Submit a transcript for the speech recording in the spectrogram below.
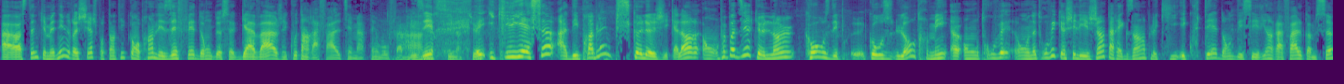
à Austin, qui a mené une recherche pour tenter de comprendre les effets donc de ce gavage. Écoute en rafale, tiens Martin, va vous faire Ah, plaisir. merci, Mathieu. Et, et qu'il y ait ça à des problèmes psychologiques. Alors, on peut pas dire que l'un cause des cause l'autre, mais on trouvait, on a trouvé que chez les gens, par exemple, qui écoutaient donc des séries en rafale comme ça,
